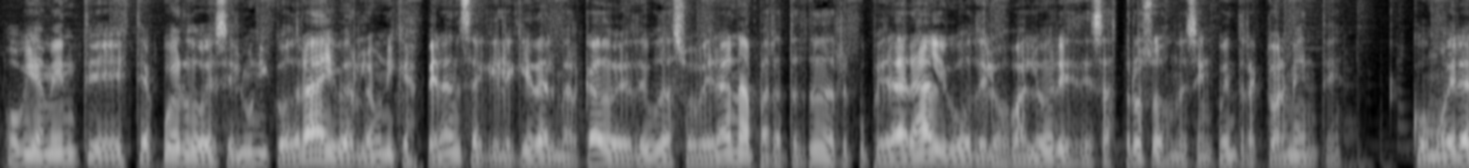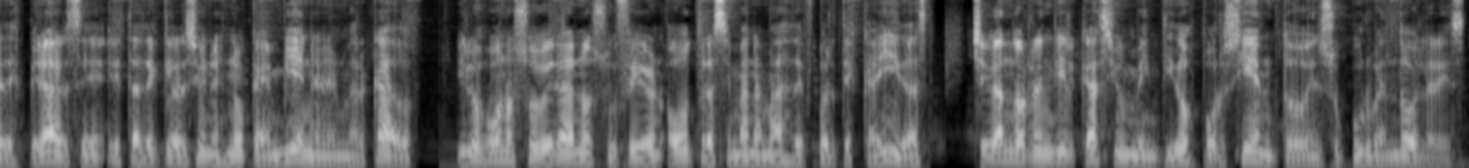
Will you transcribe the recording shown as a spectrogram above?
Obviamente este acuerdo es el único driver, la única esperanza que le queda al mercado de deuda soberana para tratar de recuperar algo de los valores desastrosos donde se encuentra actualmente. Como era de esperarse, estas declaraciones no caen bien en el mercado y los bonos soberanos sufrieron otra semana más de fuertes caídas, llegando a rendir casi un 22% en su curva en dólares.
